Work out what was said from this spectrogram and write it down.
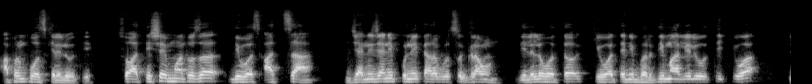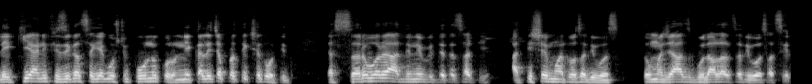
आपण पोच केलेली होती. सो अतिशय महत्त्वाचा दिवस आजचा ज्याने ज्याने पुणे कारागृहाचं ग्राउंड दिलेलं होतं किंवा त्यांनी भरती मारलेली होती किंवा लेखी आणि फिजिकल सगळ्या गोष्टी पूर्ण करून निकालीच्या प्रतीक्षेत होतील. त्या सर्व आदिन्य विद्यार्थ्यासाठी अतिशय महत्त्वाचा दिवस तो म्हणजे आज गुलालाचा दिवस असेल.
